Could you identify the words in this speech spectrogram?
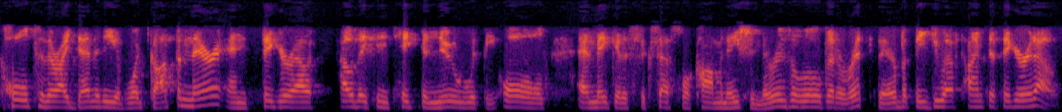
hold to their identity of what got them there and figure out how they can take the new with the old and make it a successful combination. There is a little bit of risk there, but they do have time to figure it out.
